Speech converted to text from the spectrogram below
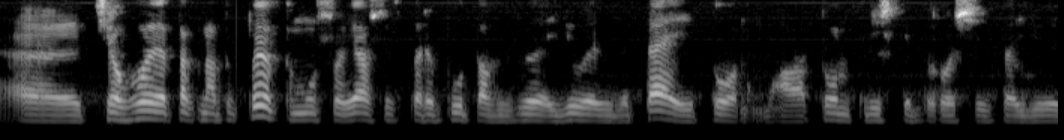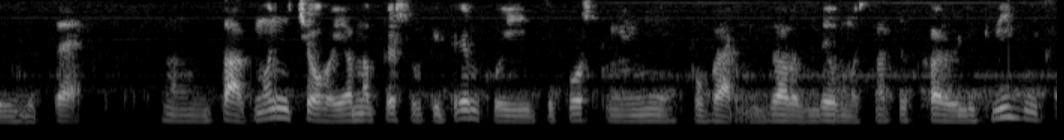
е, чого я так натупив, тому що я щось перепутав з USDT і тоном, а тон трішки дорожчий за USDT. Так, ну нічого, я напишу підтримку і ці кошти мені повернуть. Зараз дивимось, натискаю ліквідність.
